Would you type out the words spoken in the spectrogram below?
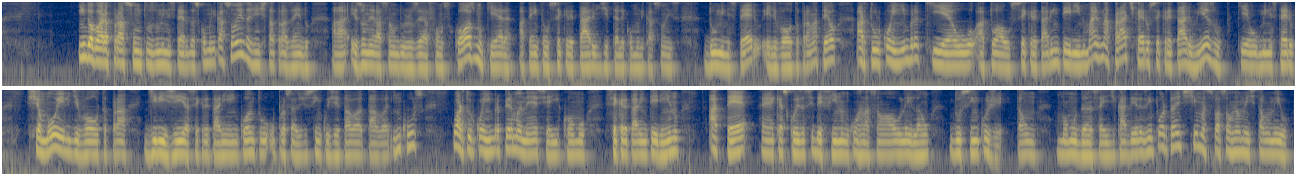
Indo agora para assuntos do Ministério das Comunicações, a gente está trazendo a exoneração do José Afonso Cosmo, que era até então secretário de Telecomunicações do Ministério, ele volta para a Anatel. Arthur Coimbra, que é o atual secretário interino, mas na prática era o secretário mesmo, porque o Ministério chamou ele de volta para dirigir a secretaria enquanto o processo de 5G estava em curso. O Arthur Coimbra permanece aí como secretário interino até é, que as coisas se definam com relação ao leilão do 5G. Então, uma mudança aí de cadeiras importante. Tinha uma situação realmente estava meio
